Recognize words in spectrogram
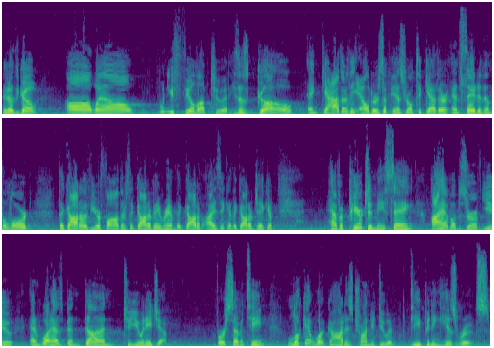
He doesn't go, oh, well, when you feel up to it. He says, Go and gather the elders of Israel together and say to them, The Lord, the God of your fathers, the God of Abraham, the God of Isaac, and the God of Jacob, have appeared to me, saying, I have observed you and what has been done to you in Egypt. Verse 17. Look at what God is trying to do in deepening his roots.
